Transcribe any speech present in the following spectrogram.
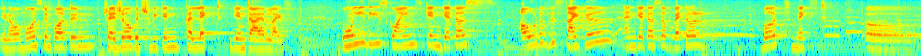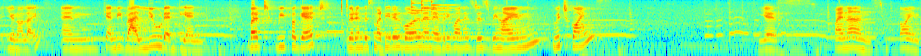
you know, most important treasure which we can collect the entire life. Only these coins can get us out of this cycle and get us a better birth next, uh, you know, life and can be valued at the end. But we forget we're in this material world and everyone is just behind which coins? Yes, finance, coins.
